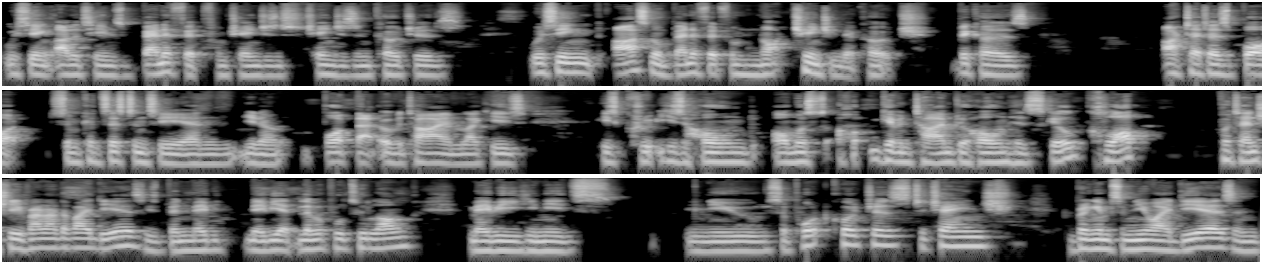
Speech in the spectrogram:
we're seeing other teams benefit from changes changes in coaches we're seeing Arsenal benefit from not changing their coach because Arteta's bought some consistency and you know bought that over time. Like he's he's he's honed almost given time to hone his skill. Klopp potentially ran out of ideas. He's been maybe maybe at Liverpool too long. Maybe he needs new support coaches to change, bring him some new ideas, and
